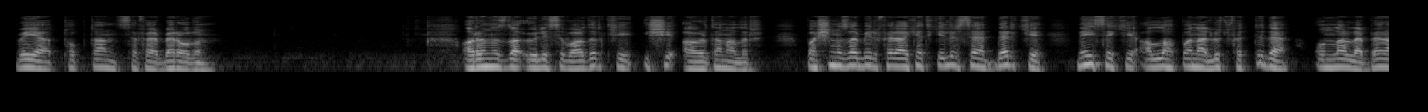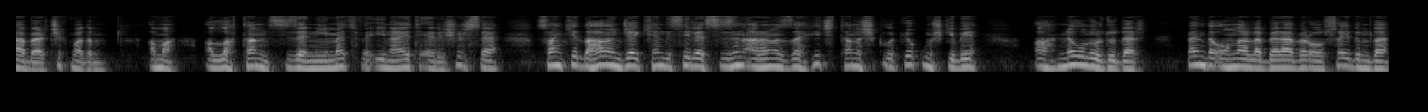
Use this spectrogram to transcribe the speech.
veya toptan seferber olun. Aranızda öylesi vardır ki işi ağırdan alır. Başınıza bir felaket gelirse der ki neyse ki Allah bana lütfetti de onlarla beraber çıkmadım. Ama Allah'tan size nimet ve inayet erişirse sanki daha önce kendisiyle sizin aranızda hiç tanışıklık yokmuş gibi ah ne olurdu der. Ben de onlarla beraber olsaydım da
